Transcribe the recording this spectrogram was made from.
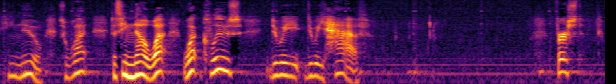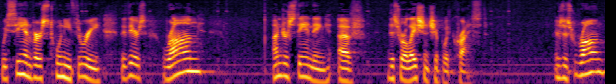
He knew. So what does he know? What what clues do we do we have? First, we see in verse 23 that there's wrong understanding of this relationship with Christ. There's this wrong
